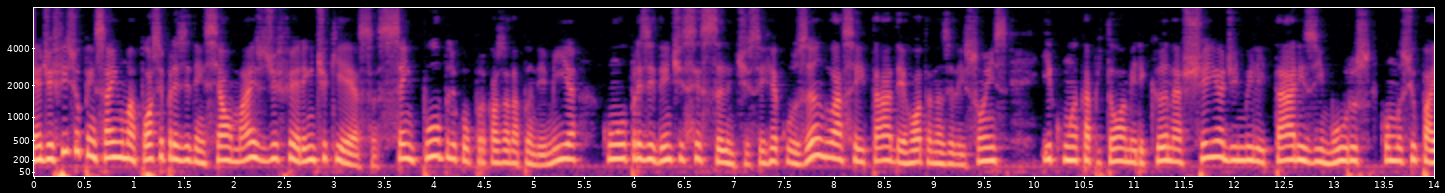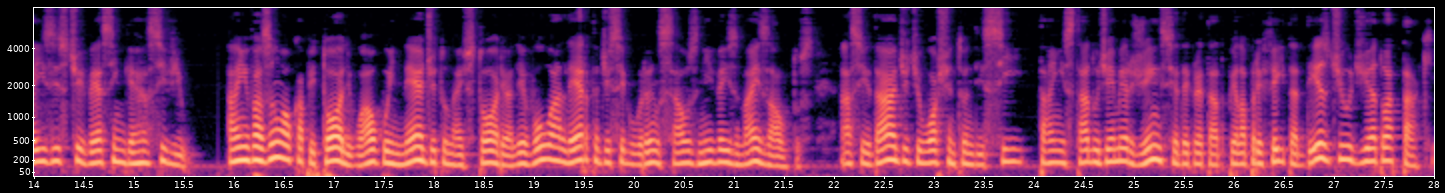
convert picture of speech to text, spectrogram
É difícil pensar em uma posse presidencial mais diferente que essa, sem público por causa da pandemia, com o presidente cessante se recusando a aceitar a derrota nas eleições e com a capital americana cheia de militares e muros como se o país estivesse em guerra civil. A invasão ao Capitólio, algo inédito na história, levou o alerta de segurança aos níveis mais altos. A cidade de Washington, D.C. está em estado de emergência decretado pela prefeita desde o dia do ataque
